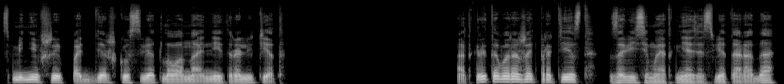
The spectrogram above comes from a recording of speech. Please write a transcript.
сменившие поддержку светлого на нейтралитет. Открыто выражать протест, зависимые от князя Света рода,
